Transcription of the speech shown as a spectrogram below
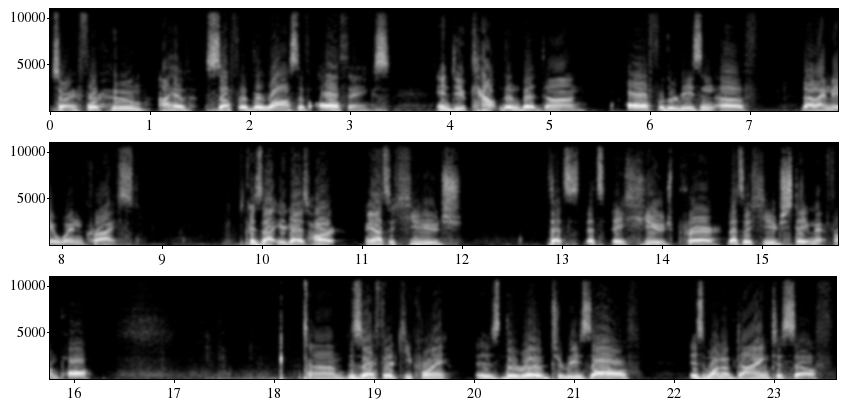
sorry, for whom I have suffered the loss of all things, and do count them but dung, all for the reason of that I may win Christ. Is that your guys' heart? I mean, that's a huge that's that's a huge prayer. That's a huge statement from Paul. Um, this is our third key point: is the road to resolve is one of dying to self,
